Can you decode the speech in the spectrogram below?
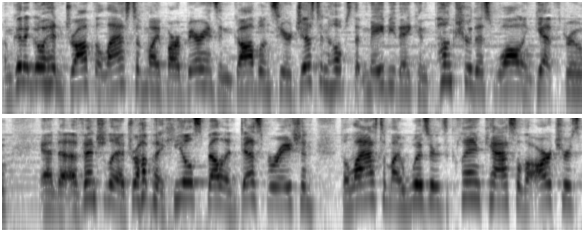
I'm going to go ahead and drop the last of my barbarians and goblins here just in hopes that maybe they can puncture this wall and get through. And uh, eventually I drop a heal spell in desperation. The last of my wizards, clan castle, the archers,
